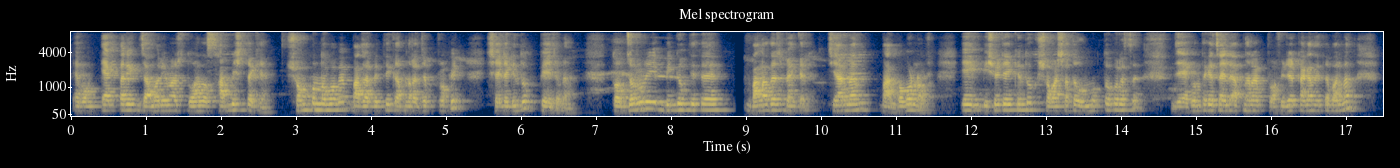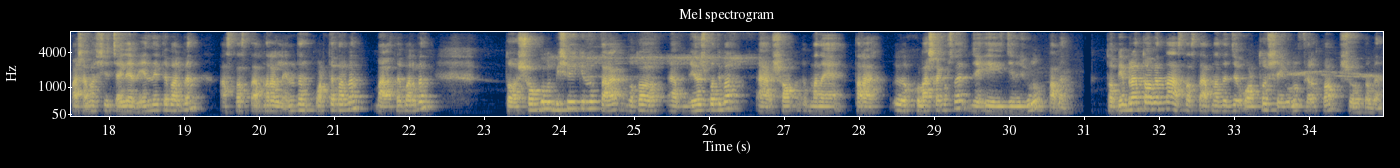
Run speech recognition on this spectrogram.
এবং এক তারিখ জানুয়ারি মাস দু হাজার ছাব্বিশ থেকে সম্পূর্ণভাবে বাজার ভিত্তিক আপনারা যে প্রফিট সেটা কিন্তু পেয়ে যাবেন। তো জরুরি বিজ্ঞপ্তিতে বাংলাদেশ ব্যাংকের চেয়ারম্যান বা গভর্নর এই বিষয়টাই কিন্তু সবার সাথে উন্মুক্ত করেছে যে এখন থেকে চাইলে আপনারা প্রফিটের টাকা নিতে পারবেন, পাশাপাশি চাইলে ঋণ নিতে পারবেন। আস্তে আস্তে আপনারা লেনদেন করতে পারবেন, বাড়াতে পারবেন। তো সবগুলো বিষয়ে কিন্তু তারা গত বৃহস্পতিবার মানে তারা খোলাসা করছে যে এই জিনিসগুলো পাবেন। তো বিভ্রান্ত হবেন না, আস্তে আস্তে আপনাদের যে অর্থ সেগুলো ফেরত পাওয়া শুরু করবেন।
